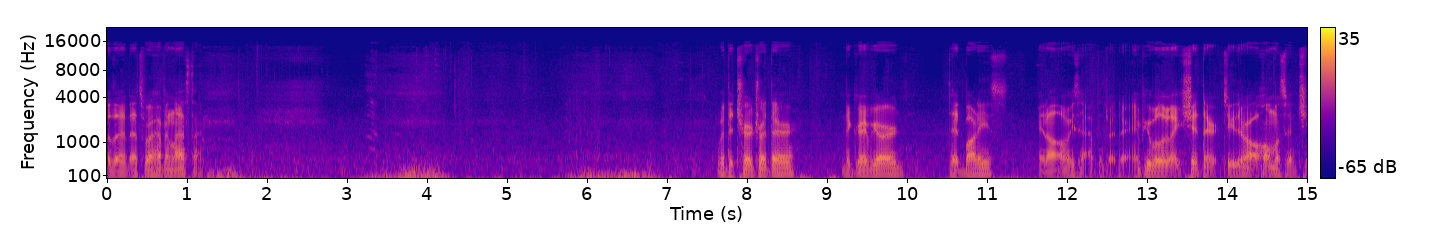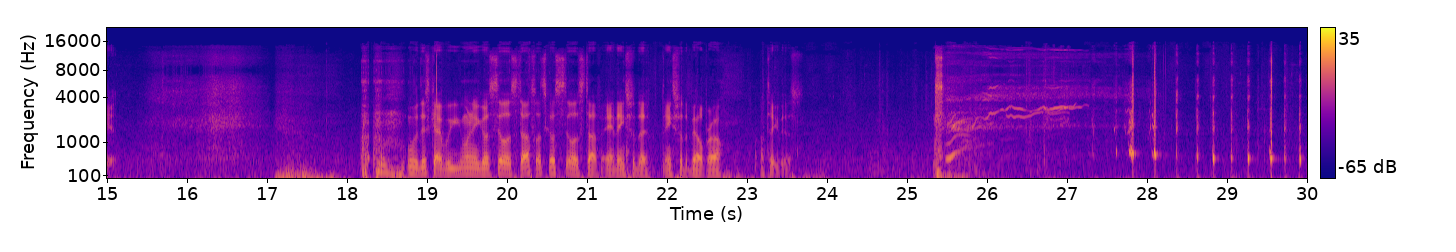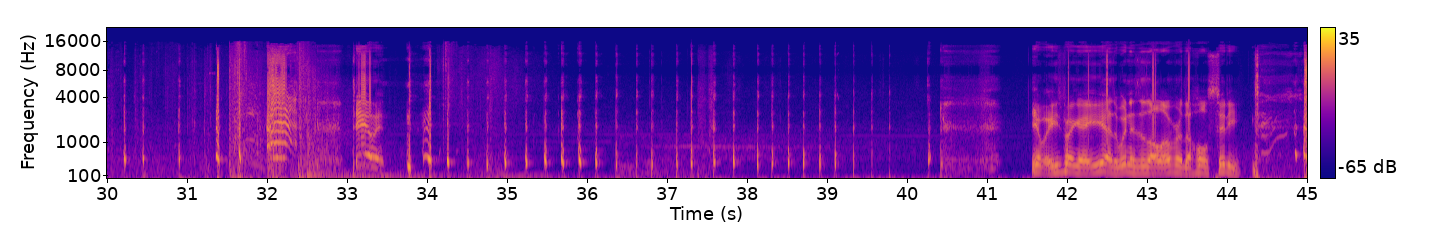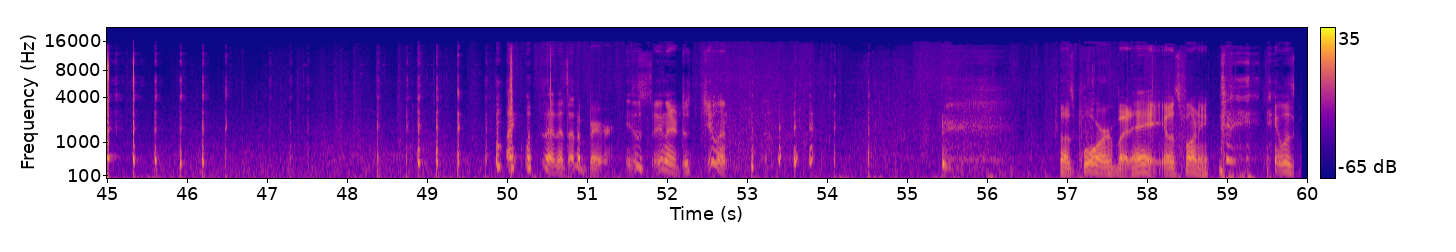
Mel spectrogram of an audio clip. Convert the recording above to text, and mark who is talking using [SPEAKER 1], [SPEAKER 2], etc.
[SPEAKER 1] that's what happened last time. With the church right there, the graveyard, dead bodies, it always happens right there. And people look like shit there too. They're all homeless and shit. Ooh, this guy, we want to go steal his stuff? Let's go steal his stuff. Hey, thanks for the thanks for the bill, bro. I'll take this. Damn it! Yeah, but he's probably he has witnesses all over the whole city. I'm like, what's? That's that a bear. He's just sitting there, just chilling. I was poor, but hey, it was funny. it was.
